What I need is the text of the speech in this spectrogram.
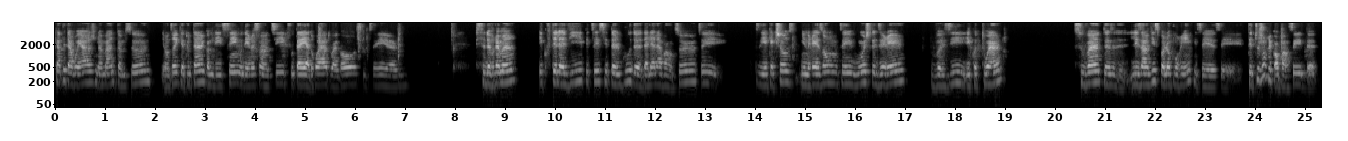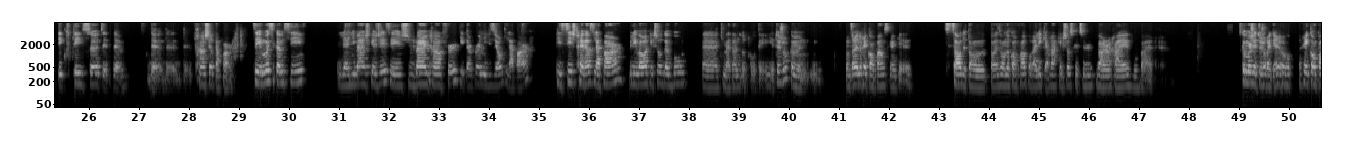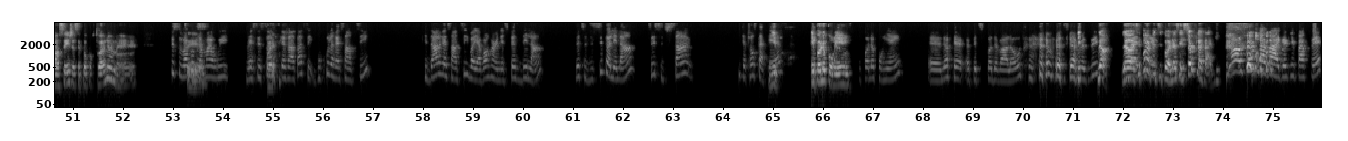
quand tu es en voyage nomade comme ça, on dirait qu'il y a tout le temps comme des signes ou des ressentis qu'il faut aller à droite ou à gauche. Ou, euh... Puis c'est de vraiment écouter la vie. Puis tu sais, si tu as le goût d'aller à l'aventure, tu sais, il y a quelque chose, il y a une raison. Moi, je te dirais, vas-y, écoute-toi. Souvent, les envies, c'est pas là pour rien. Puis c'est, tu es toujours récompensé d'écouter ça, de, de, de, franchir ta peur. moi, c'est comme si l'image que j'ai, c'est je suis devant un grand feu qui est un peu une illusion qui est la peur. Puis si je traverse la peur, il va y avoir quelque chose de beau euh, qui m'attend de l'autre côté. Il y a toujours comme une, on dirait une récompense quand tu sors de ton, ton zone de confort pour aller vers quelque chose que tu veux, vers un rêve ou vers. Parce que moi, j'ai toujours été récompensée, je ne sais pas pour toi, là, mais. C'est souvent, vraiment, oui. Mais c'est ça, ce que j'entends, c'est beaucoup le ressenti. Puis dans le ressenti, il va y avoir un espèce d'élan. Là, tu dis, si tu as l'élan, tu sais, si tu sens quelque chose t'appelle. Il n'est pas là pour rien. Il n'est pas là pour rien. Euh, là, fais un petit pas devant l'autre. non, là, c'est pas un petit pas, là, c'est surf la vague. Ah, surf la vague, ok, parfait.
